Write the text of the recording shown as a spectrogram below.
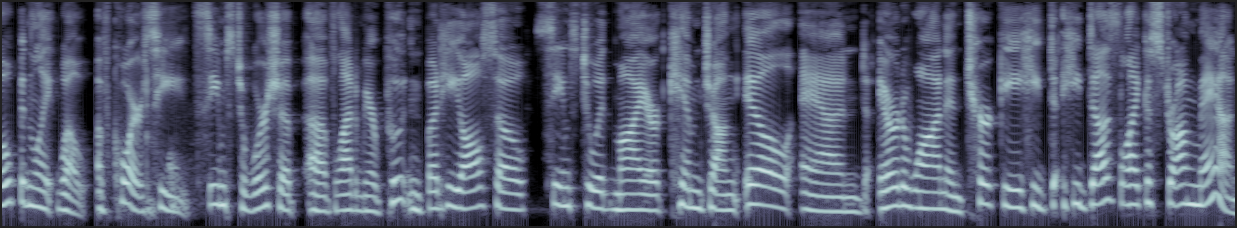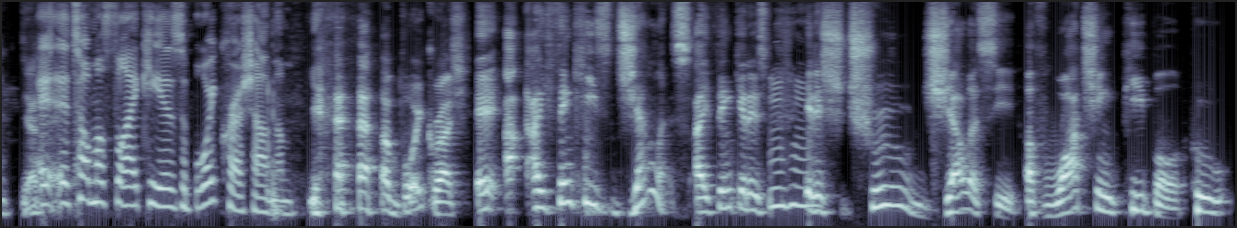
openly, well, of course, he seems to worship uh, Vladimir Putin, but he also seems to admire Kim Jong Il and Erdogan and Turkey. He he does like a strong man. Yes. It's almost like he is a boy crush on them. Yeah, a boy crush. It, I, I, think he's jealous. I think it is, mm-hmm. It is true jealousy of watching people who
